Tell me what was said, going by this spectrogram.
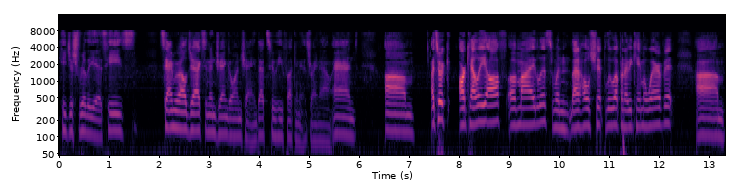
he just really is. He's Samuel Jackson and Django Unchained. That's who he fucking is right now. And um, I took R. Kelly off of my list when that whole shit blew up and I became aware of it. Um,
